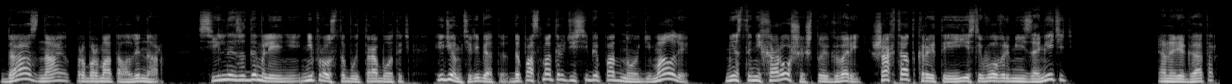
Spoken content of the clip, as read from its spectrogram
«Да, знаю», — пробормотал Ленар. «Сильное задымление, не просто будет работать. Идемте, ребята, да посмотрите себе под ноги, мало ли. Место нехорошее, что и говорить. Шахта открытая, и если вовремя не заметить...» «А навигатор?»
